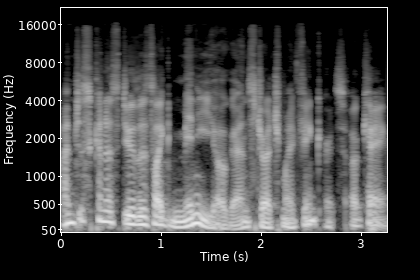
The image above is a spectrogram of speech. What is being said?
I'm just going to do this like mini yoga and stretch my fingers. Okay.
